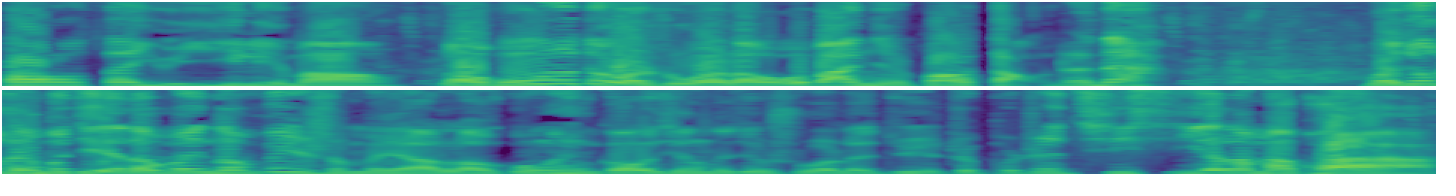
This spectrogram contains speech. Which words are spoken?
包在雨衣里吗？老公就对我说了，我把你的包挡着呢，我就很不解的问他为什么呀？老公很高兴的就说了句，这不是七夕了吗？快。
